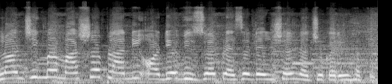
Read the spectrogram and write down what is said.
લોન્ચિંગમાં માસ્ટર પ્લાનની ઓડિયો વિઝ્યુઅલ પ્રેઝન્ટેશન રજૂ કર્યું હતું.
